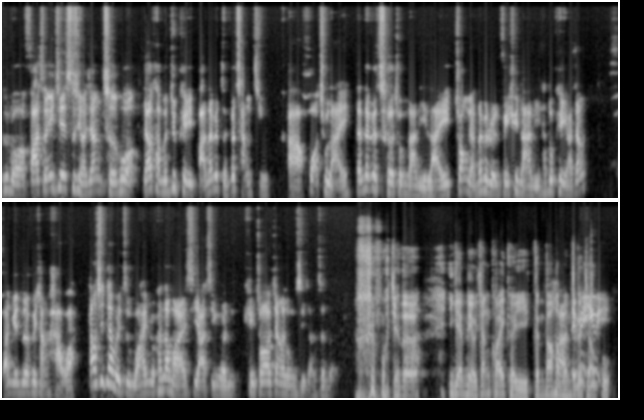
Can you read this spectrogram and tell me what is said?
如果发生一件事情，好像车祸，然后他们就可以把那个整个场景。啊，画出来，但那个车从哪里来，撞了那个人飞去哪里，他都可以好像还原的非常好啊。到现在为止，我还没有看到马来西亚新闻可以做到这样的东西，讲真的。我觉得应该没有这样快可以跟到他们这个脚步。啊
